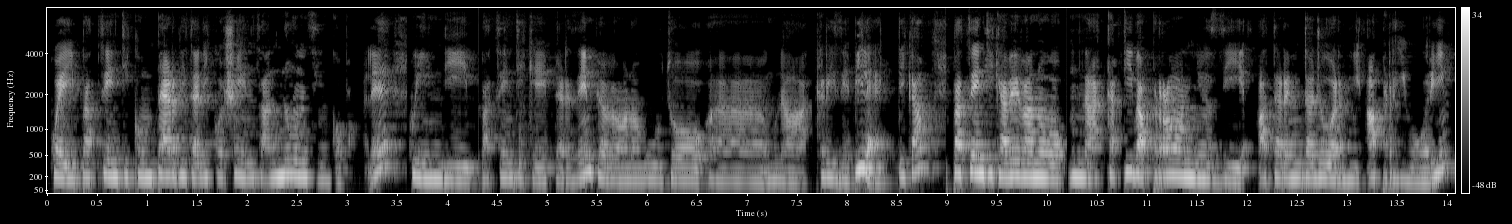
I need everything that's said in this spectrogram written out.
quei pazienti con perdita di coscienza non sincopale, quindi pazienti che per esempio avevano avuto eh, una crisi epilettica, pazienti che avevano una cattiva prognosi a 30 giorni a priori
